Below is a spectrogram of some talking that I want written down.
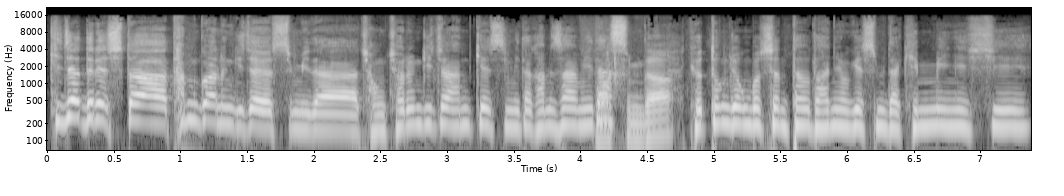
기자들의 수다 탐구하는 기자였습니다. 정철은 기자 함께했습니다. 감사합니다. 고맙습니다. 교통정보센터 다녀오겠습니다. 김민희 씨.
